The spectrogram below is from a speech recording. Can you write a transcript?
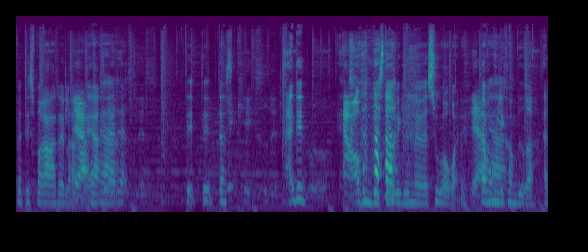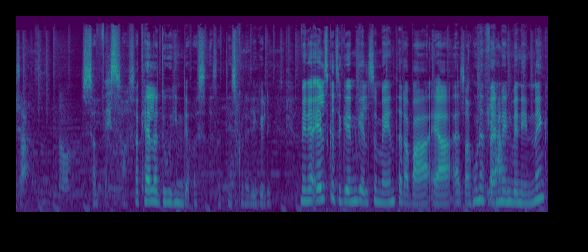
for desperat, eller ja, ja, det er det altså lidt. Det, det, der, Det er kikset lidt. Ja, det- ja, og hun bliver stadigvæk ved med at være sur over det. Ja. Der må hun lige komme videre. Altså, Ja, nå. Så hvad så? Så kalder du hende det også. Altså, det er sgu da ligegyldigt. Men jeg elsker til gengæld Samantha, der bare er... Altså, hun er fandme Ja. en veninde, ikke?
